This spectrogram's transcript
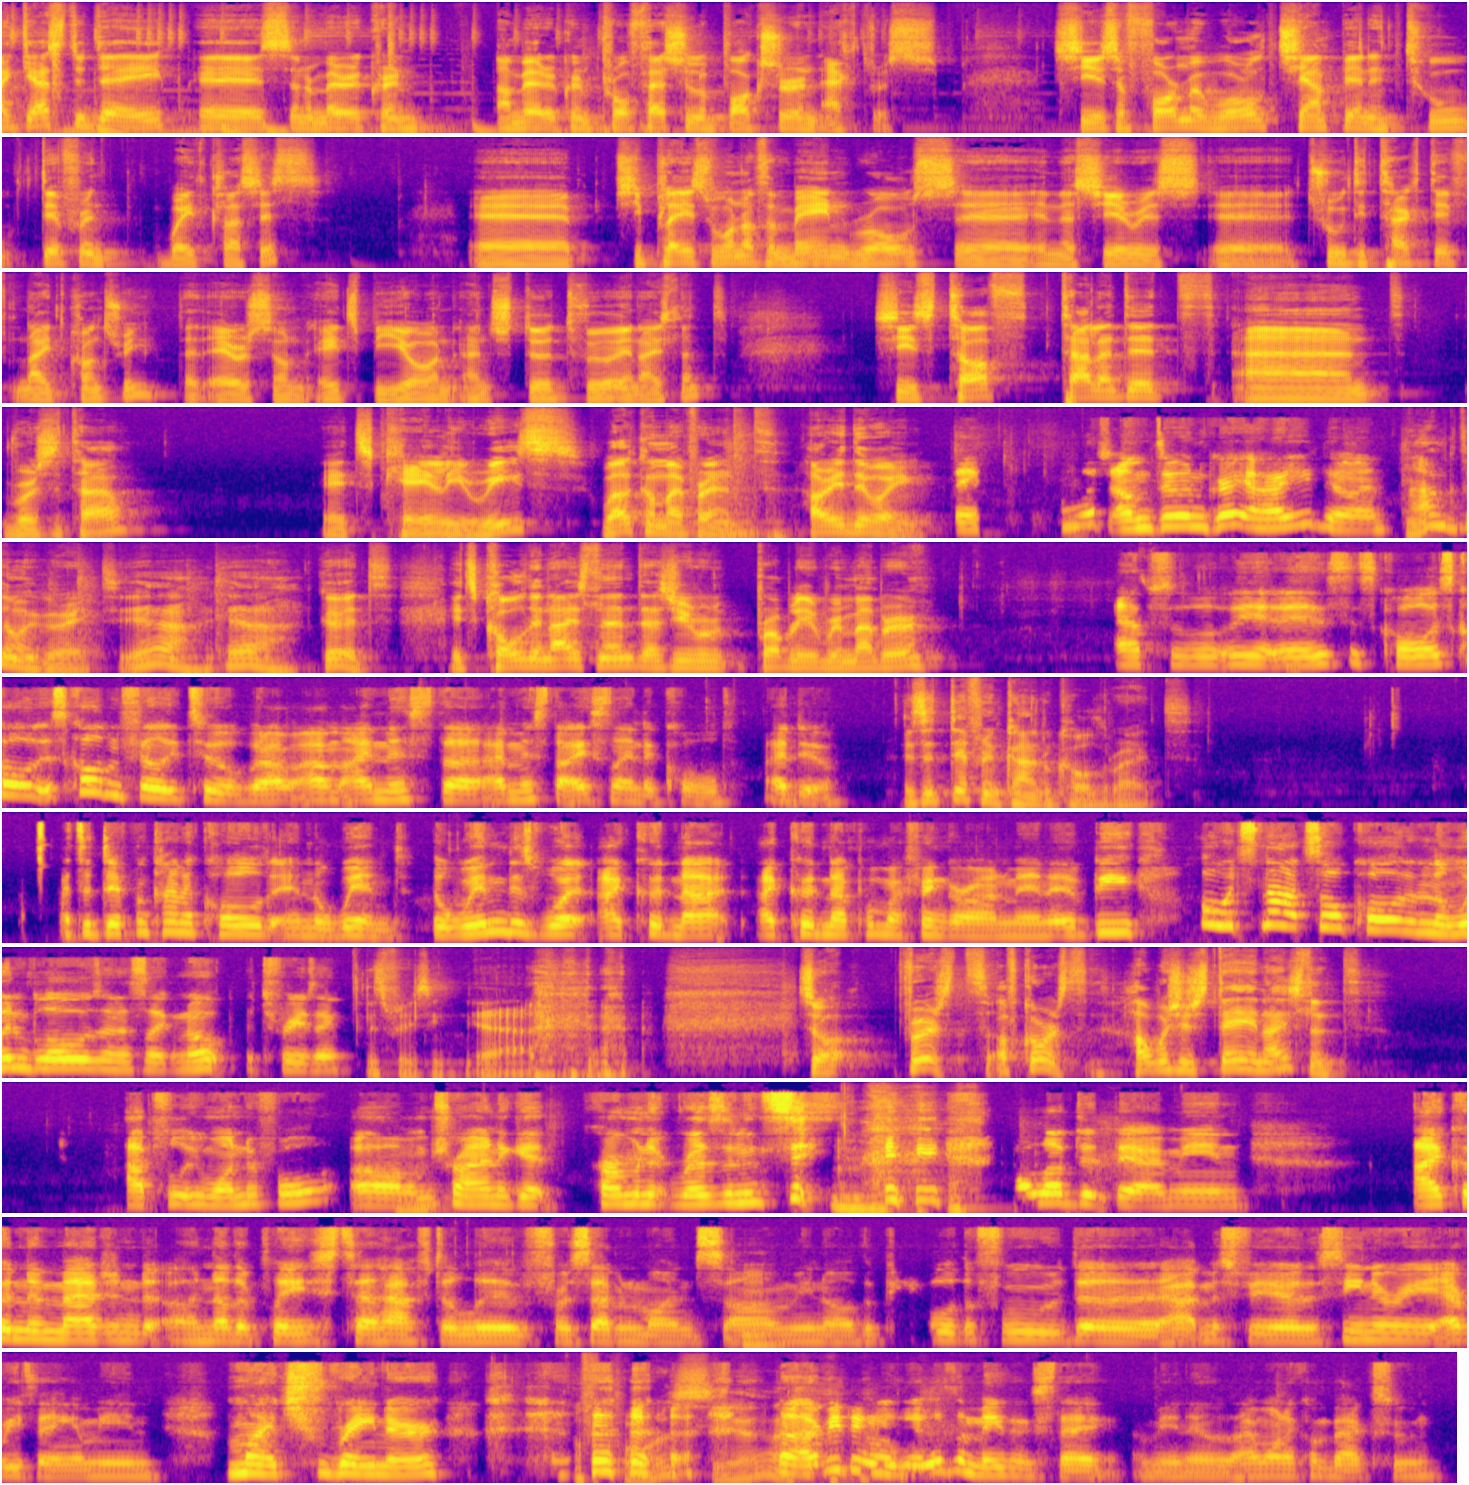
My guest today is an American American professional boxer and actress. She is a former world champion in two different weight classes. Uh, she plays one of the main roles uh, in the series uh, True Detective Night Country that airs on HBO and, and Stöð 2 in Iceland. She's tough, talented, and versatile. It's Kali Reis. Welcome, my friend. How are you doing? Thank much. I'm doing great. How are you doing? I'm doing great. Yeah, yeah, good. It's cold in Iceland, as you probably remember. Absolutely, it is. It's cold. It's cold. It's cold in Philly too. But I'm, I'm I miss the I miss the Icelandic cold. I do. It's a different kind of cold, right? It's a different kind of cold, and the wind. The wind is what I could not I could not put my finger on. Man, it'd be oh, it's not so cold, and the wind blows, and it's like nope, it's freezing. It's freezing. Yeah. so first, of course, how was your stay in Iceland? absolutely wonderful. Um, mm-hmm. I'm trying to get permanent residency. I loved it there. I mean, I couldn't imagine another place to have to live for seven months. Mm. Um, mm. You know, the people, the food, the atmosphere, the scenery, everything. I mean, my trainer. Of course, yeah. everything was it was amazing stay. I mean, was, I want to come back soon.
